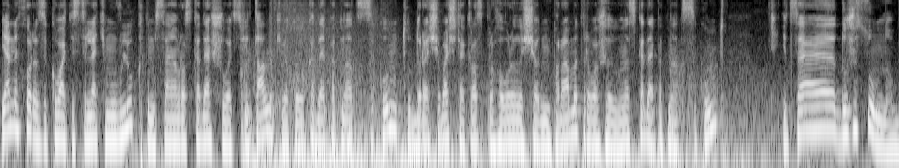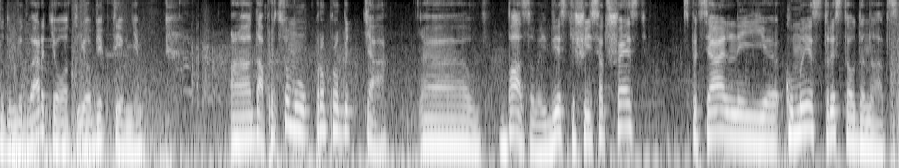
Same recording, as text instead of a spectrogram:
Я не хочу ризикувати і стріляти йому в люк, тим самим розкадешувати свій танк, в якого КД 15 секунд. Тут, до речі, бачите, якраз проговорили ще один параметр важливий. У нас КД 15 секунд. І це дуже сумно, будемо відверті, от і об'єктивні. А, да, при цьому про пробиття. Е, базовий 266, спеціальний кумис 311.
